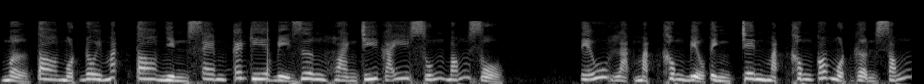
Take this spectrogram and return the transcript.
mở to một đôi mắt to nhìn xem cái kia bị Dương Hoàng Chí gãy xuống bóng rổ. Tiếu lạc mặt không biểu tình, trên mặt không có một gợn sóng.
